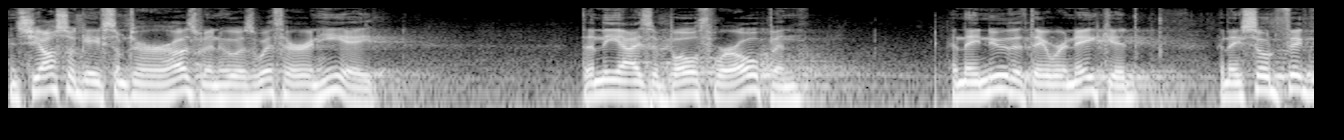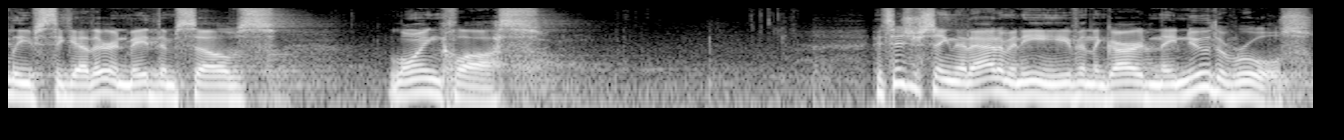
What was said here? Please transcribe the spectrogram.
And she also gave some to her husband who was with her, and he ate. Then the eyes of both were open, and they knew that they were naked, and they sewed fig leaves together and made themselves loincloths. It's interesting that Adam and Eve in the garden, they knew the rules.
